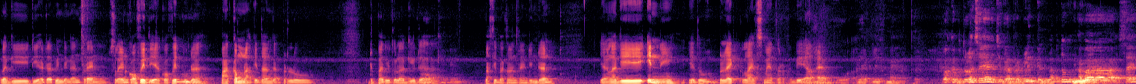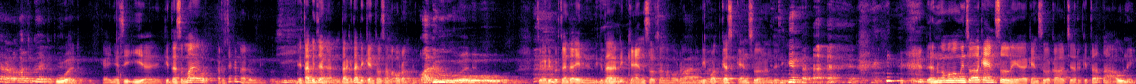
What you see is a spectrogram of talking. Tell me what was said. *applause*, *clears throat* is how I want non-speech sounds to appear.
lagi dihadapin dengan tren selain COVID ya. COVID udah pakem lah, kita nggak perlu debat itu lagi, udah Oke. pasti bakalan trending dan yang lagi in nih yaitu Black Lives Matter BLM. Wah. Black Lives Matter. Wah kebetulan saya juga berkelit gelap itu apa saya relevan juga ikut? Waduh, kayaknya sih iya. Kita semua harusnya kena dong nih. Iya. Eh tapi jangan, ntar kita di cancel sama orang. Waduh. Jangan dibercandain, nanti kita di cancel sama orang. Di podcast cancel nanti. *laughs* Dan ngomong-ngomongin soal cancel nih ya, cancel culture, kita tahu nih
